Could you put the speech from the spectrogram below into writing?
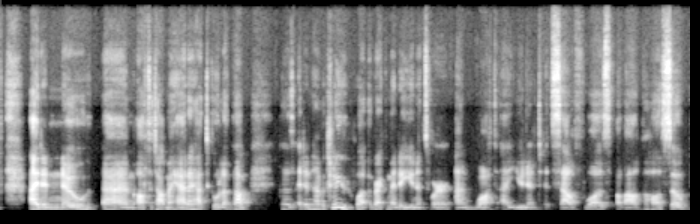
i didn't know um, off the top of my head. I had to go look up because i didn't have a clue what the recommended units were and what a unit itself was of alcohol. So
